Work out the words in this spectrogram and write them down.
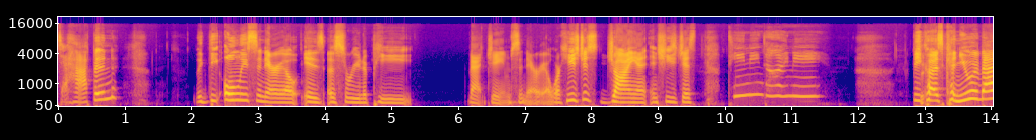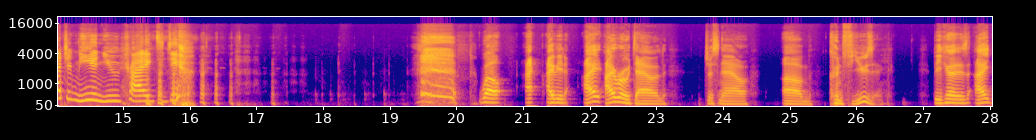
to happen. Like the only scenario is a Serena P. Matt James scenario where he's just giant and she's just teeny tiny. Because can you imagine me and you trying to do Well, I, I mean, I, I wrote down just now um, confusing because I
